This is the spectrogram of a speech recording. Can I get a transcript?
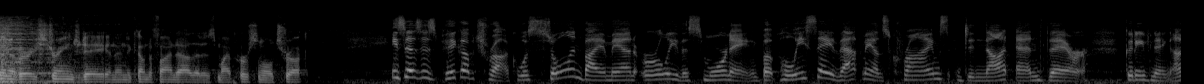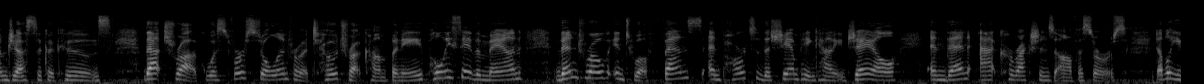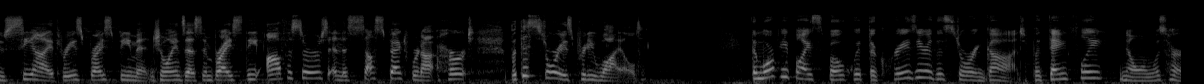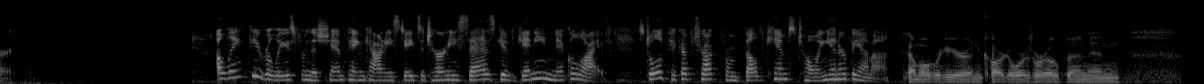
been a very strange day, and then to come to find out that it's my personal truck. He says his pickup truck was stolen by a man early this morning, but police say that man's crimes did not end there. Good evening, I'm Jessica Coons. That truck was first stolen from a tow truck company. Police say the man then drove into a fence and parts of the Champaign County Jail and then at corrections officers. WCIA 3's Bryce Beeman joins us. And Bryce, the officers and the suspect were not hurt, but this story is pretty wild. The more people I spoke with, the crazier the story got, but thankfully, no one was hurt. A lengthy release from the Champaign County State's Attorney says Yevgeny Nikolaev stole a pickup truck from Feldkamp's Towing in Urbana. Come over here, and car doors were open, and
